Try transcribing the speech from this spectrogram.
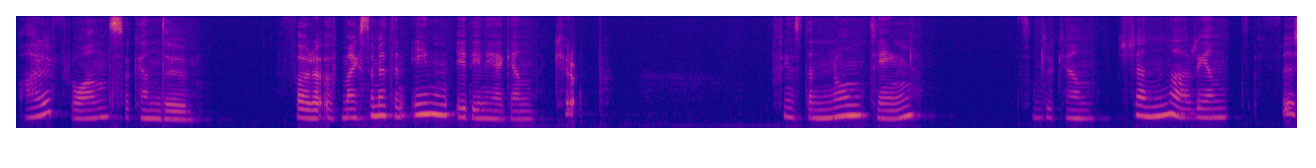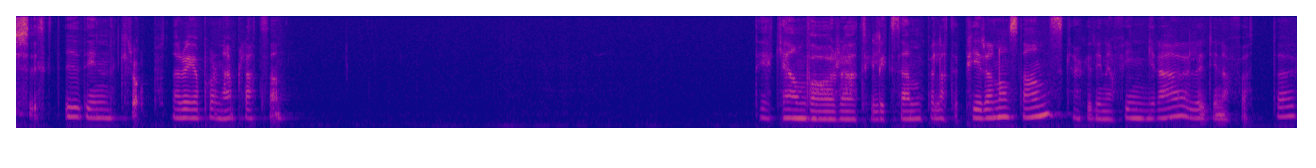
Och härifrån så kan du föra uppmärksamheten in i din egen kropp. Finns det någonting som du kan känna rent fysiskt i din kropp när du är på den här platsen? Det kan vara till exempel att det pirrar någonstans, kanske dina fingrar eller dina fötter.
